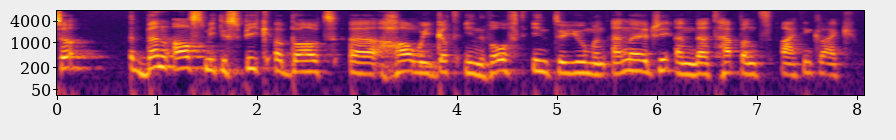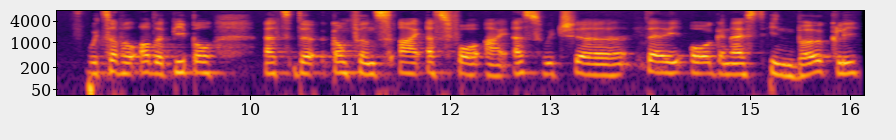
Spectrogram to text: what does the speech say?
So Ben asked me to speak about uh, how we got involved into human energy, and that happened, I think, like with several other people at the conference IS4IS, which uh, they organized in Berkeley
